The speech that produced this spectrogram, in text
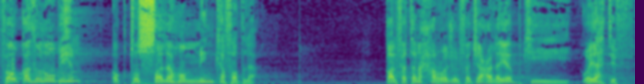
فوق ذنوبهم اقتص لهم منك فضلا. قال فتنحى الرجل فجعل يبكي ويهتف.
